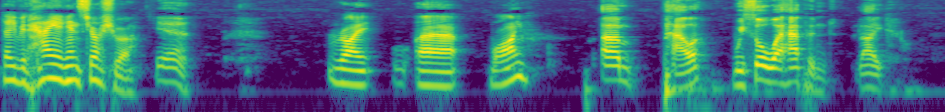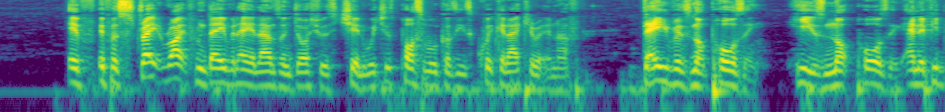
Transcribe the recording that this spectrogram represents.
David Haye against Joshua. Yeah. Right. Uh, why? Um, power. We saw what happened. Like, if if a straight right from David Haye lands on Joshua's chin, which is possible because he's quick and accurate enough, David's not pausing. He's not pausing. And if he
